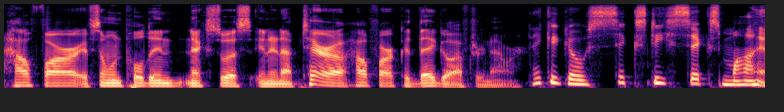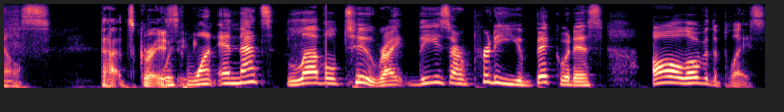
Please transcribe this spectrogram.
How far if someone pulled in next to us in an Aptera, how far could they go after an hour? They could go 66 miles That's crazy. with one, and that's level two, right? These are pretty ubiquitous all over the place.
